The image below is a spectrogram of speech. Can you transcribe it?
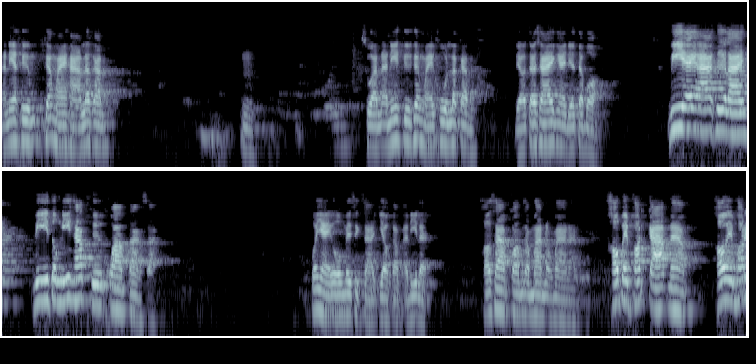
อันนี้คือเครื่องหมายหารแล้วกัน อืม ส่วนอันนี้คือเครื่องหมายคูณแล้วกัน เดี๋ยวจะใช้ไง เดี๋ยวจะบอก VIR คืออะไร V ตรงนี้ครับคือความต่างศักย์พ่อใหญ่โอมไปศึกษาเกี่ยวกับอันนี้แหละ เขาทราบความสัมพันธ์ออกมานะเขาไปพอดกราฟนะครับเขาไปพอด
